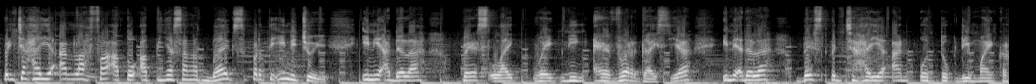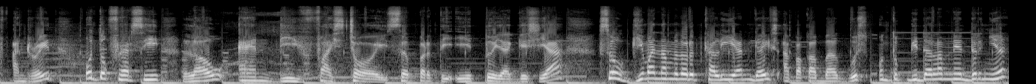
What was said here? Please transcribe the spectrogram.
Pencahayaan lava atau apinya sangat baik seperti ini cuy. Ini adalah best light awakening ever guys guys ya. Ini adalah base pencahayaan untuk di Minecraft Android untuk versi low end device coy. Seperti itu ya guys ya. So gimana menurut kalian guys? Apakah bagus untuk di dalam nethernya?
